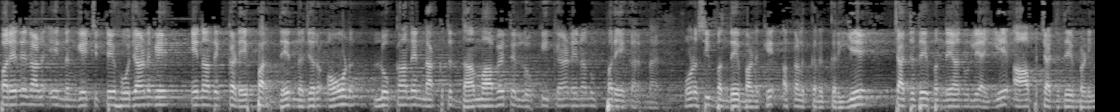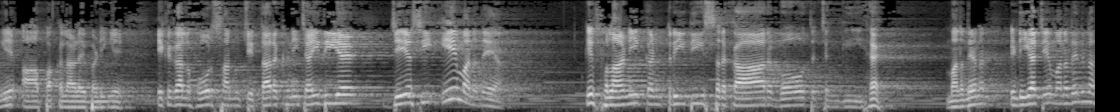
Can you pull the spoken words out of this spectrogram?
ਪਰ ਇਹਦੇ ਨਾਲ ਇਹ ਨੰਗੇ ਚਿੱਟੇ ਹੋ ਜਾਣਗੇ। ਇਹਨਾਂ ਦੇ ਘੜੇ ਭਰਦੇ ਨਜ਼ਰ ਆਉਣ, ਲੋਕਾਂ ਦੇ ਨੱਕ 'ਚ ਦਮ ਆਵੇ ਤੇ ਲੋਕੀ ਕਹਿਣ ਇਹਨਾਂ ਨੂੰ ਪਰੇ ਕਰਨਾ ਹੈ। ਹੁਣ ਅਸੀਂ ਬੰਦੇ ਬਣ ਕੇ ਅਕਲ ਕਰ ਕਰੀਏ, ਚੱਜ ਦੇ ਬੰਦਿਆਂ ਨੂੰ ਲਿਆਈਏ, ਆਪ ਚੱਜ ਦੇ ਬਣੀਏ, ਆਪ ਅਕਲ ਵਾਲੇ ਬਣੀਏ। ਇੱਕ ਗੱਲ ਹੋਰ ਸਾਨੂੰ ਚੇਤਾ ਰੱਖਣੀ ਚਾਹੀਦੀ ਹੈ, ਜੇ ਅਸੀਂ ਇਹ ਮੰਨਦੇ ਆ ਕਿ ਫਲਾਣੀ ਕੰਟਰੀ ਦੀ ਸਰਕਾਰ ਬਹੁਤ ਚੰਗੀ ਹੈ। ਮੰਨਦੇ ਆ ਨਾ? ਇੰਡੀਆ 'ਚ ਇਹ ਮੰਨਦੇ ਨੇ ਨਾ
